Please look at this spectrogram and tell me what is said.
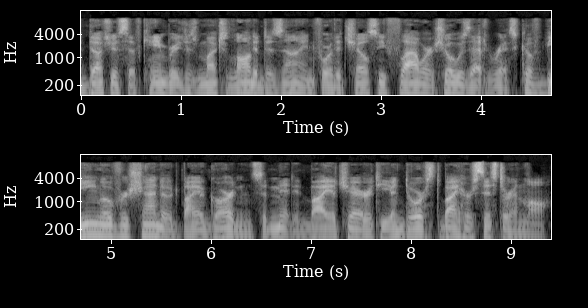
Duchess of Cambridge's much-lauded design for the Chelsea Flower Show is at risk of being overshadowed by a garden submitted by a charity endorsed by her sister-in-law.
